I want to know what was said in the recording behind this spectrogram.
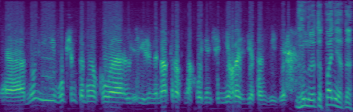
Э, ну и, в общем-то, мы около иллюминаторов находимся не в раздетом виде. Ну, это понятно.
